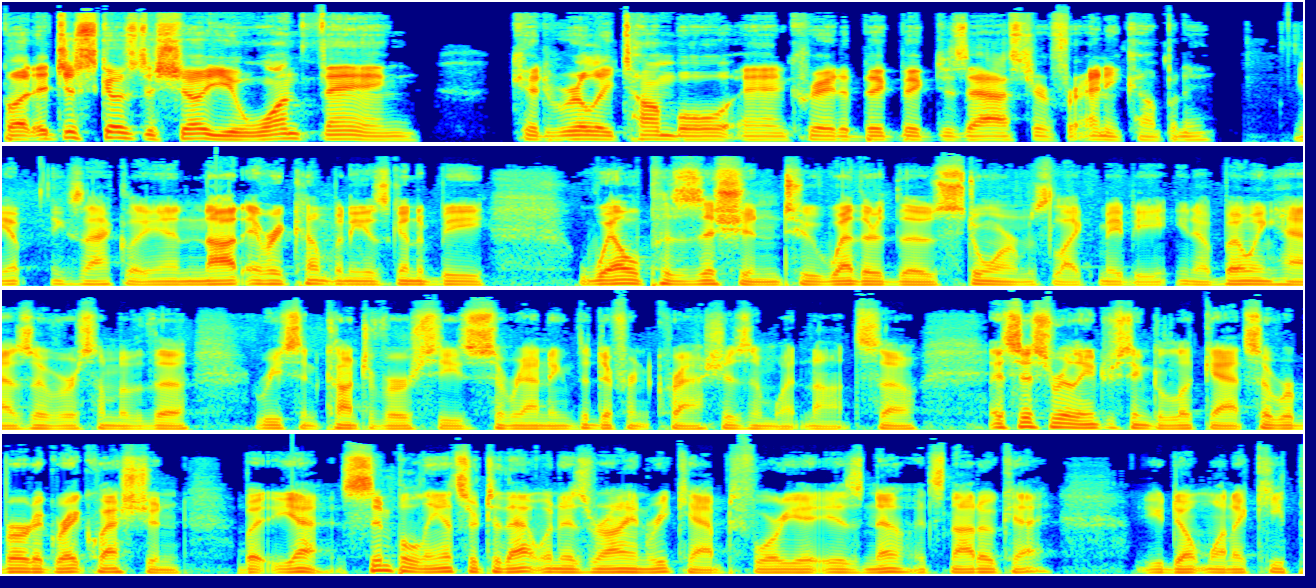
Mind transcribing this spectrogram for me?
but it just goes to show you one thing could really tumble and create a big, big disaster for any company. Yep, exactly. And not every company is going to be well positioned to weather those storms like maybe, you know, Boeing has over some of the recent controversies surrounding the different crashes and whatnot. So it's just really interesting to look at. So Roberta, great question. But yeah, simple answer to that one as Ryan recapped for you is no, it's not okay. You don't want to keep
